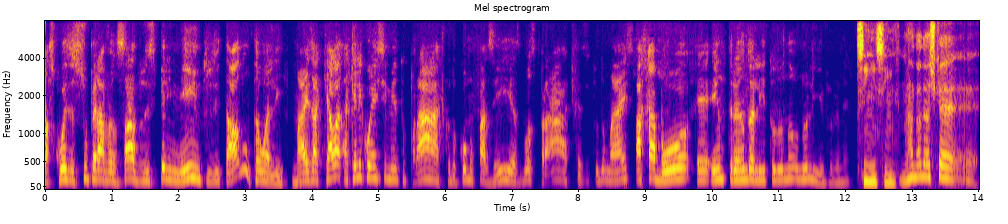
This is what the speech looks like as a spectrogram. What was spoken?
as coisas super avançadas, os experimentos e tal, não estão ali. Mas aquela, aquele conhecimento prático do como fazer, as boas práticas e tudo mais, acabou é, entrando ali tudo no, no, livro, né? Sim, sim. Na verdade, acho que é,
